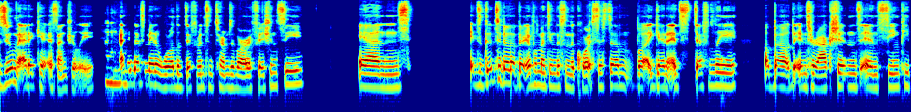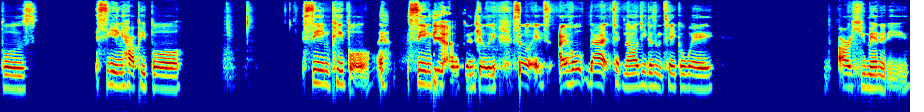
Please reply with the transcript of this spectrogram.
zoom etiquette essentially mm-hmm. i think that's made a world of difference in terms of our efficiency and it's good to know that they're implementing this in the court system, but again, it's definitely about the interactions and seeing people's seeing how people seeing people seeing people yeah. essentially so it's i hope that technology doesn't take away our humanity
